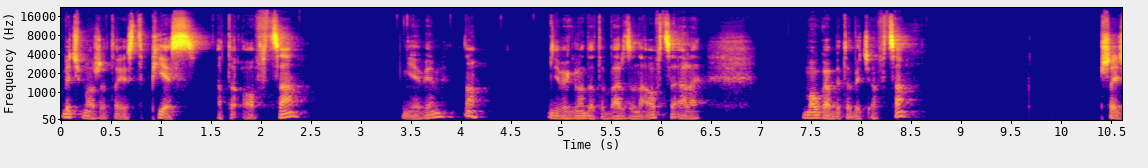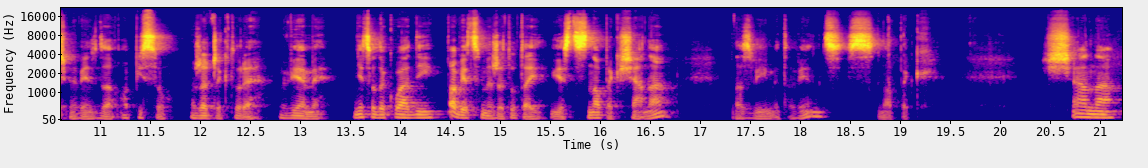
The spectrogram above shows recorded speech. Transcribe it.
Być może to jest pies, a to owca. Nie wiem. No, nie wygląda to bardzo na owce, ale mogłaby to być owca. Przejdźmy więc do opisu rzeczy, które wiemy nieco dokładniej. Powiedzmy, że tutaj jest snopek siana. Nazwijmy to więc snopek siana.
